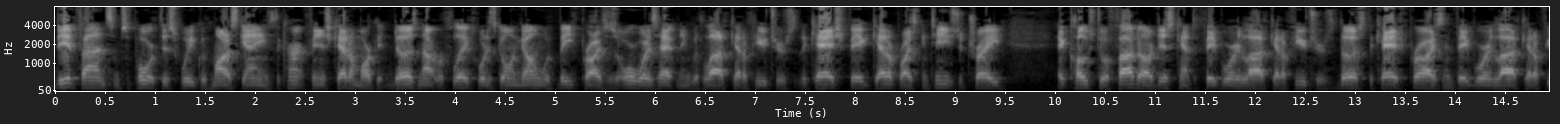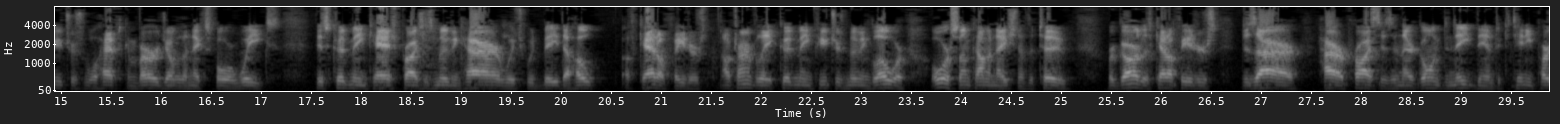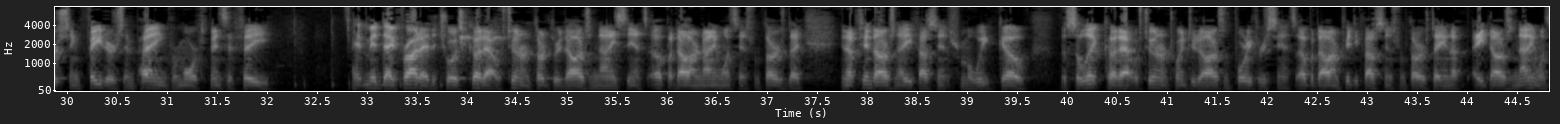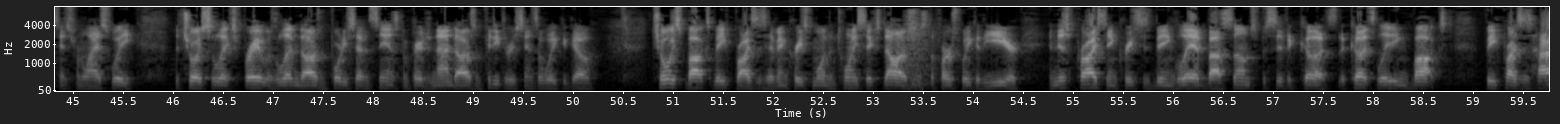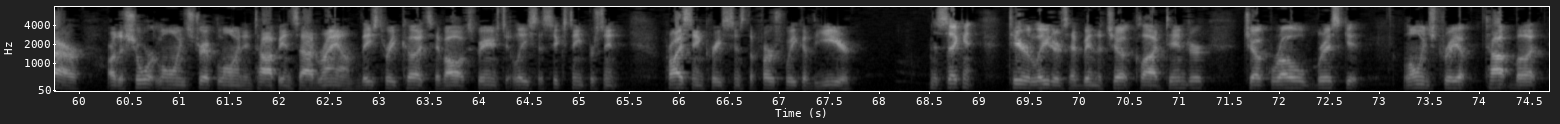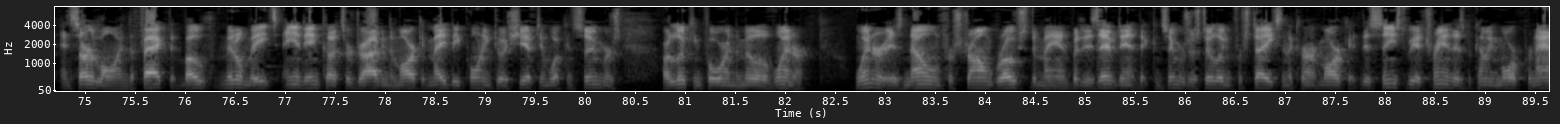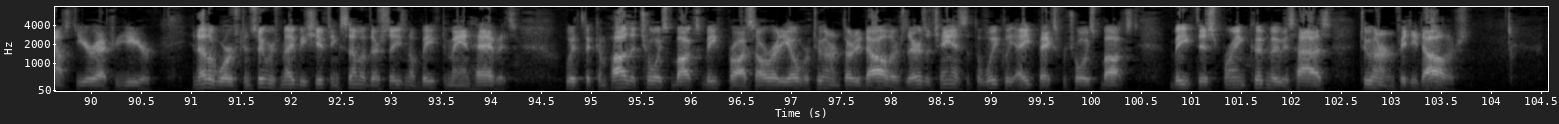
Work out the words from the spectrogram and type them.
did find some support this week with modest gains. The current finished cattle market does not reflect what is going on with beef prices or what is happening with live cattle futures. The cash fed cattle price continues to trade at close to a $5 discount to February live cattle futures. Thus, the cash price in February live cattle futures will have to converge over the next four weeks. This could mean cash prices moving higher, which would be the hope of cattle feeders. Alternatively, it could mean futures moving lower or some combination of the two. Regardless, cattle feeders desire higher prices and they're going to need them to continue purchasing feeders and paying for more expensive feed. At midday Friday, the choice cutout was $233.90, up $1.91 from Thursday, and up $10.85 from a week ago. The select cutout was $222.43, up $1.55 from Thursday, and up $8.91 from last week. The choice select spread was $11.47 compared to $9.53 a week ago. Choice box beef prices have increased more than $26 since the first week of the year, and this price increase is being led by some specific cuts. The cuts leading boxed beef prices higher are the short loin, strip loin, and top inside round. These three cuts have all experienced at least a 16% price increase since the first week of the year. The second tier leaders have been the chuck clod tender, chuck roll, brisket, loin strip, top butt, and sirloin. The fact that both middle meats and end cuts are driving the market may be pointing to a shift in what consumers are looking for in the middle of winter. Winter is known for strong gross demand, but it is evident that consumers are still looking for steaks in the current market. This seems to be a trend that is becoming more pronounced year after year. In other words, consumers may be shifting some of their seasonal beef demand habits. With the composite choice boxed beef price already over $230, there is a chance that the weekly apex for choice boxed beef this spring could move as high as $250.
